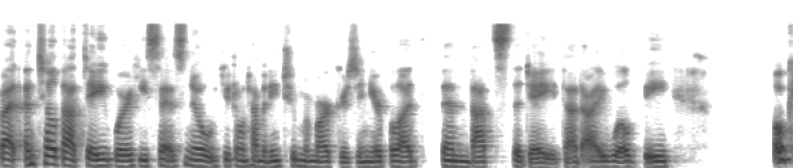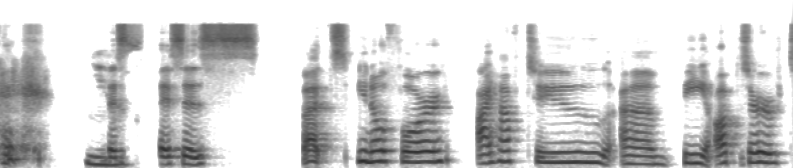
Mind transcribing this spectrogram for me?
but until that day where he says, no, you don't have any tumor markers in your blood, then that's the day that I will be, okay, yeah. this, this is, but you know, for I have to um, be observed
